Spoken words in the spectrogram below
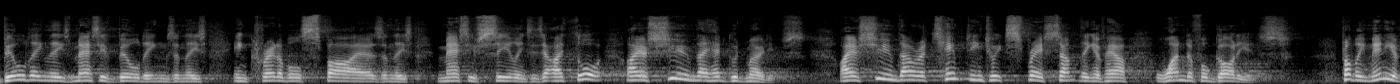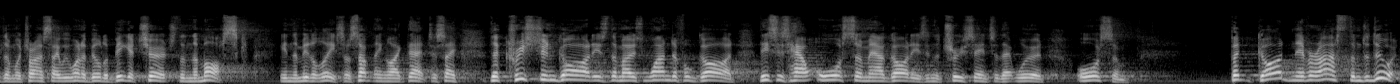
building these massive buildings and these incredible spires and these massive ceilings. I thought, I assumed they had good motives. I assumed they were attempting to express something of how wonderful God is. Probably many of them were trying to say, we want to build a bigger church than the mosque in the Middle East or something like that to say the Christian God is the most wonderful God. This is how awesome our God is in the true sense of that word, awesome. But God never asked them to do it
